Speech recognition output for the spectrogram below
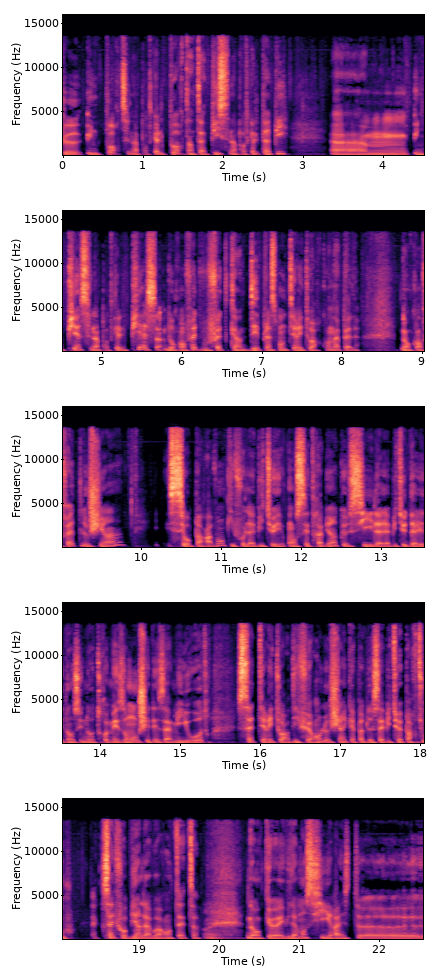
qu'une porte, c'est n'importe quelle porte, un tapis, c'est n'importe quel tapis. Euh, une pièce, c'est n'importe quelle pièce. Donc en fait, vous faites qu'un déplacement de territoire qu'on appelle. Donc en fait, le chien, c'est auparavant qu'il faut l'habituer. On sait très bien que s'il a l'habitude d'aller dans une autre maison, chez des amis ou autre, sept territoires différents, le chien est capable de s'habituer partout. Ça, il faut bien l'avoir en tête. Ouais. Donc euh, évidemment, s'il reste euh,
